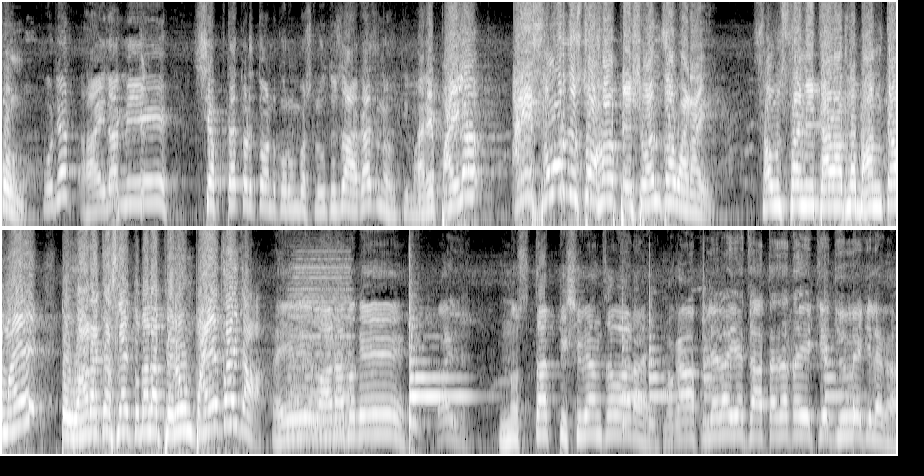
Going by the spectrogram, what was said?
आपण. पुण्यात आईला मी शेपटाकडे तोंड करून बसलो. तुझा आगाच नव्हती मला. अरे पाहिलं? अरे समोर दिसतो हा पेशवांचा वाडा आहे. संस्थानी काळातलं बांधकाम आहे. तो वाडा कसलाय तुम्हाला फिरवून पाहायचा आहे का? ए वाडा बघे. काय रे? नुसता पिशव्यांचा वाडा आहे. मग आपल्याला हे जाता जाता एक एक घेऊया गेला का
